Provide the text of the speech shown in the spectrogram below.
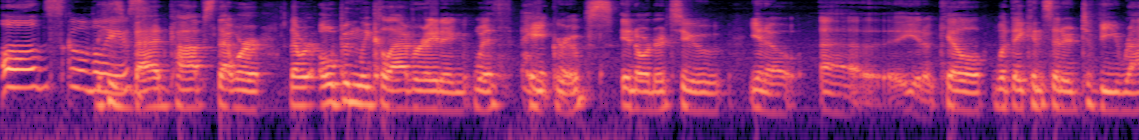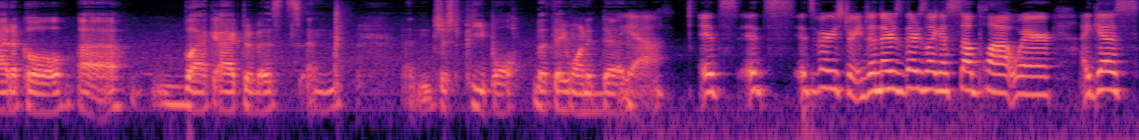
old school beliefs. these bad cops that were that were openly collaborating with hate groups in order to you know uh, you know kill what they considered to be radical uh, black activists and and just people that they wanted dead. yeah. It's it's it's very strange. And there's there's like a subplot where i guess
